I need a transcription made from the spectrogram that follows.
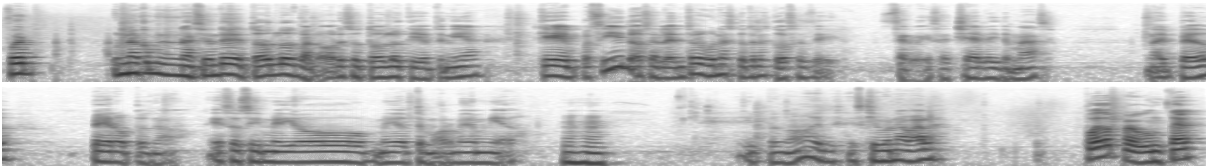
fue una combinación de todos los valores o todo lo que yo tenía. Que pues sí, o sea, le entro algunas que otras cosas de cerveza, chela y demás. No hay pedo. Pero pues no, eso sí me dio, me dio temor, me dio miedo. Y pues no, es que iba una bala. ¿Puedo preguntar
